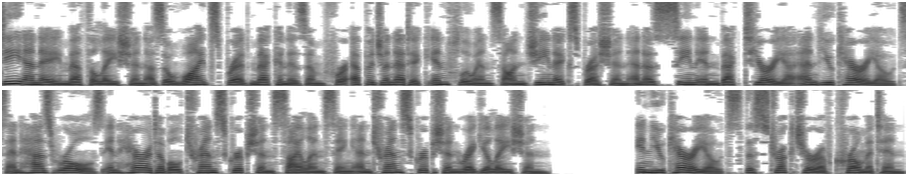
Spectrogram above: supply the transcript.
DNA methylation is a widespread mechanism for epigenetic influence on gene expression and is seen in bacteria and eukaryotes and has roles in heritable transcription silencing and transcription regulation. In eukaryotes the structure of chromatin,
